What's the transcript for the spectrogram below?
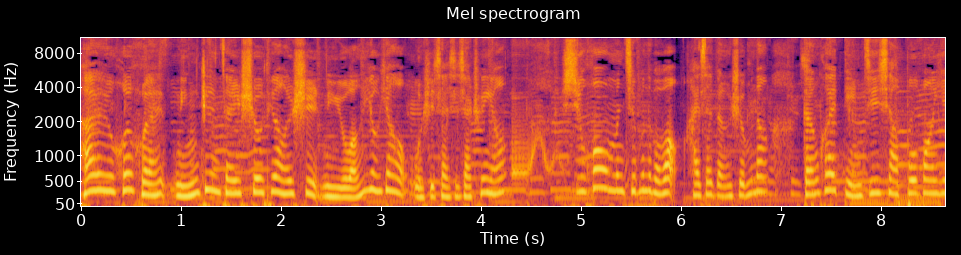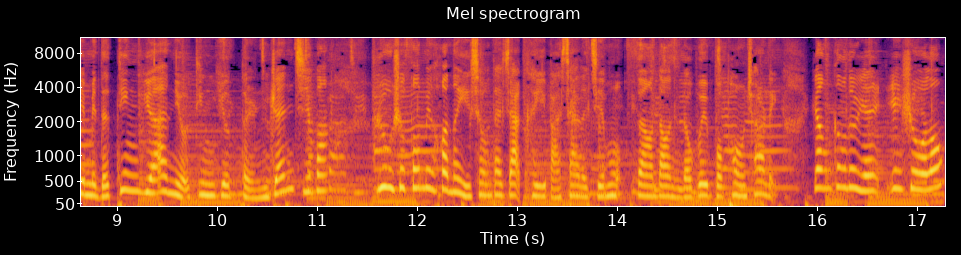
嗨，欢迎回来！您正在收听到的是《女王又要》，我是夏夏夏春瑶。喜欢我们节目的宝宝还在等什么呢？赶快点击一下播放页面的订阅按钮，订阅本专辑吧。如果说方便的话呢，也希望大家可以把下的节目分享到你的微博朋友圈里，让更多人认识我喽。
